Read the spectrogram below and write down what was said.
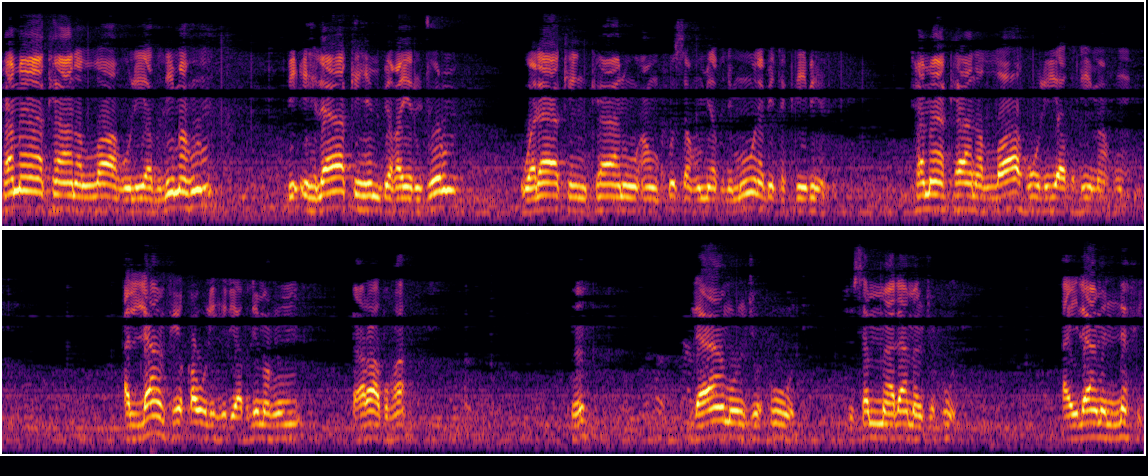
فما كان الله ليظلمهم بإهلاكهم بغير جرم ولكن كانوا أنفسهم يظلمون بتكذيبهم. فما كان الله ليظلمهم. اللام في قوله ليظلمهم إعرابها لام الجحود تسمى لام الجحود أي لام النفي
